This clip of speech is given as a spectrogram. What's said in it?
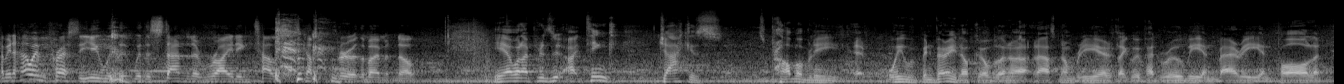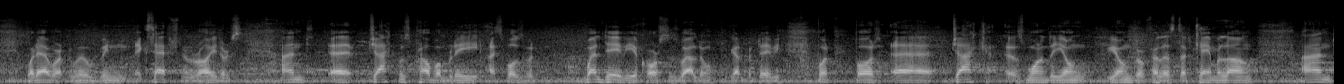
I mean, how impressed are you with the, with the standard of riding talent that's coming through at the moment, Noel? Yeah, well, I presume I think Jack is is probably. Uh, we've been very lucky over the last number of years. Like we've had Ruby and Barry and Paul and whatever. We've been exceptional riders, and uh, Jack was probably, I suppose, with. Well, Davy, of course, as well. Don't forget about Davy. But but uh, Jack is one of the young younger fellas that came along, and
